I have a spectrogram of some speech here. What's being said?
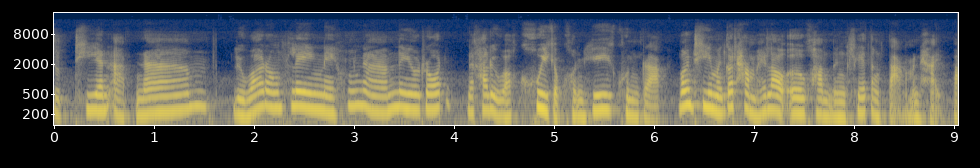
จุดเทียนอาบน้ำหรือว่าร้องเพลงในห้องน้ำในรถนะคะ หรือว่าคุยกับคนที่คุณรัก บางทีมันก็ทำให้เราเออความตึงเครียดต่างๆ มันหายไป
